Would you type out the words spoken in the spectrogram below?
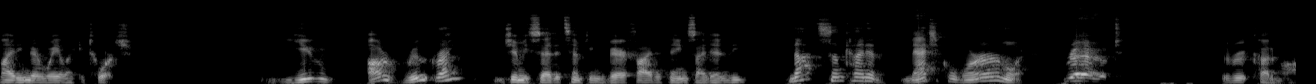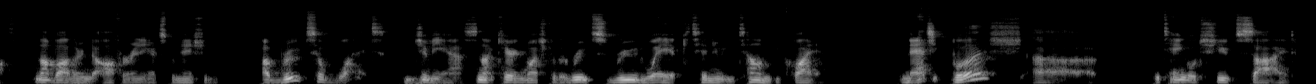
lighting their way like a torch. You are Root, right? Jimmy said, attempting to verify the thing's identity. Not some kind of magical worm or Root. The root cut him off, not bothering to offer any explanation. A root to what? Jimmy asked, not caring much for the root's rude way of continuing to tell him to be quiet. Magic bush? Uh, the tangled shoot sighed,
